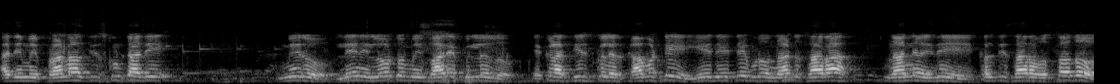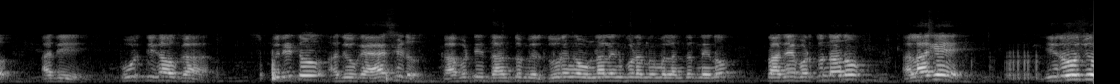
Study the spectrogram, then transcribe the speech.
అది మీ ప్రాణాలు తీసుకుంటాది. మీరు లేని లోటు మీ భార్య పిల్లలు ఎక్కడ తీసుకోలేరు కాబట్టి ఏదైతే ఇప్పుడు నాటు సారా నాణ్యం ఇది కల్తీ సారా వస్తుందో అది పూర్తిగా ఒక స్పిరిట్ అది ఒక యాసిడ్. కాబట్టి దాంతో మీరు దూరంగా ఉండాలని కూడా మిమ్మల్ని అందరూ నేను ప్రాధాయపడుతున్నాను. అలాగే ఈరోజు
